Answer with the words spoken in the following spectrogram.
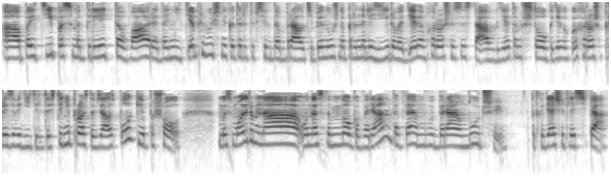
а, пойти посмотреть товары, да, не те привычные, которые ты всегда брал. Тебе нужно проанализировать, где там хороший состав, где там что, где какой хороший производитель. То есть ты не просто взял с полки и пошел. Мы смотрим на, у нас там много вариантов, да, и мы выбираем лучший, подходящий для себя.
